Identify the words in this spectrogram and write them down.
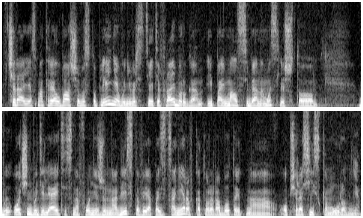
Вчера я смотрел ваше выступление в университете Фрайбурга и поймал себя на мысли, что вы очень выделяетесь на фоне журналистов и оппозиционеров, которые работают на общероссийском уровне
